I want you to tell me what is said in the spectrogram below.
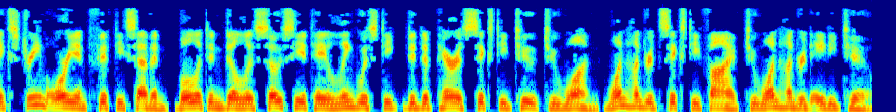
Extreme Orient 57, Bulletin de la Société linguistique de, de Paris 62-1, 165-182.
